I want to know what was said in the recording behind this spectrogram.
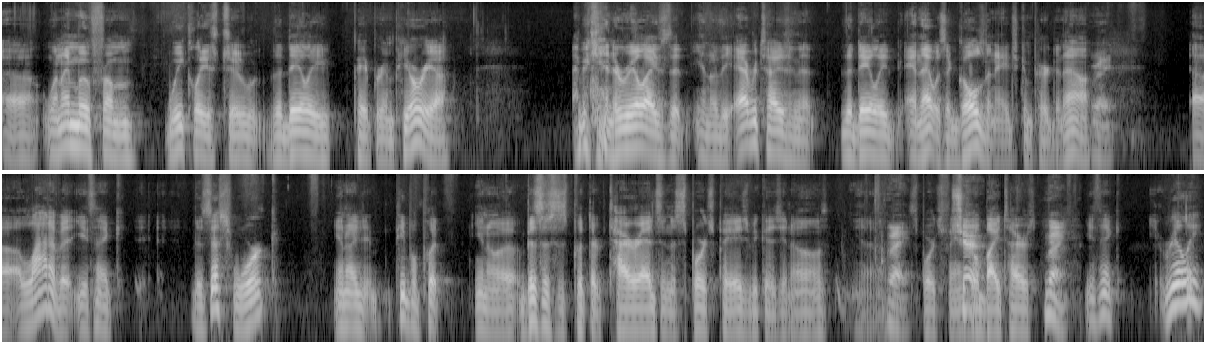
uh, when I moved from weeklies to the daily paper in Peoria, I began to realize that you know the advertising that the daily and that was a golden age compared to now. right. Uh, a lot of it, you think, does this work? You know, people put you know businesses put their tire ads in the sports page because you know, you know Right. sports fans Sure. will buy tires. Right. You think, really?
